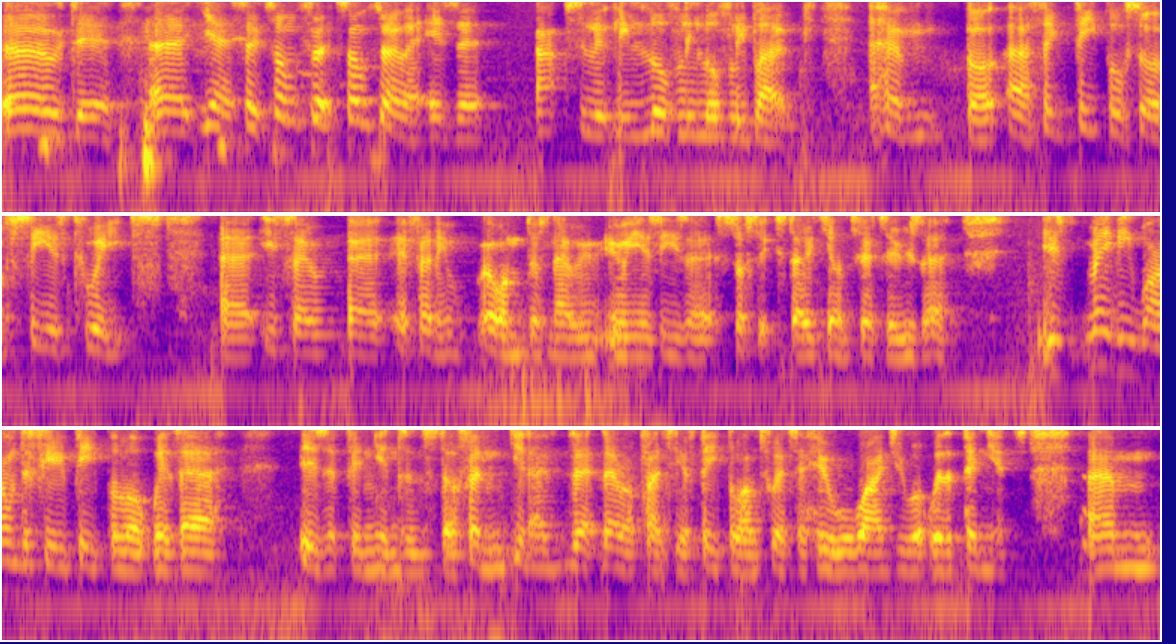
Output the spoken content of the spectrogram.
oh dear. Uh, yeah. So Tom Tom Thrower is an absolutely lovely, lovely bloke. Um, but I think people sort of see his tweets. Uh, so uh, if anyone does know who he is, he's a Sussex Stokey on Twitter. Who's a, he's maybe wound a few people up with. Uh, his opinions and stuff. And you know, there, there, are plenty of people on Twitter who will wind you up with opinions. Um,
